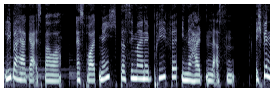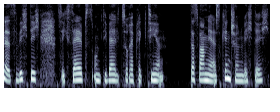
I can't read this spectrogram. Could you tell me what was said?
Lieber Herr Geisbauer, es freut mich, dass Sie meine Briefe innehalten lassen. Ich finde es wichtig, sich selbst und die Welt zu reflektieren. Das war mir als Kind schon wichtig.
